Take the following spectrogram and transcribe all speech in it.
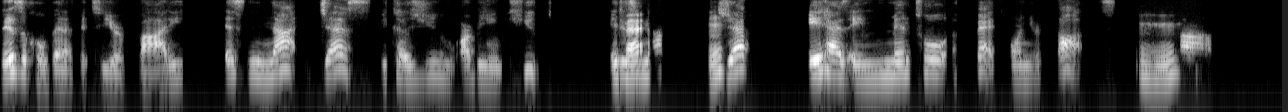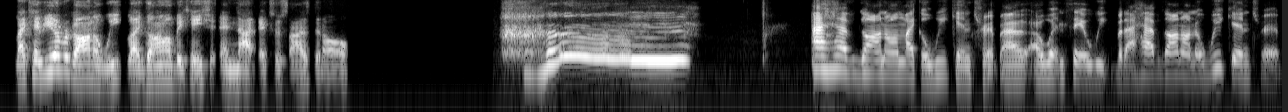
physical benefit to your body is not just because you are being cute. It okay. is not mm-hmm. just. It has a mental effect on your thoughts. Mm-hmm. Um, like, have you ever gone a week, like gone on vacation and not exercised at all? Um, I have gone on like a weekend trip. I, I wouldn't say a week, but I have gone on a weekend trip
